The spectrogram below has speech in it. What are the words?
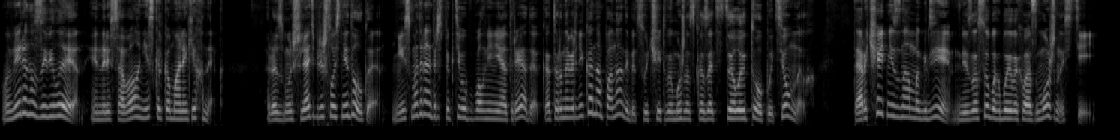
Уверенно заявила Энн и нарисовала несколько маленьких нек. Размышлять пришлось недолго. Несмотря на перспективу пополнения отряда, который наверняка нам понадобится, учитывая, можно сказать, целые толпы темных, торчать не знамо где, без особых боевых возможностей,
